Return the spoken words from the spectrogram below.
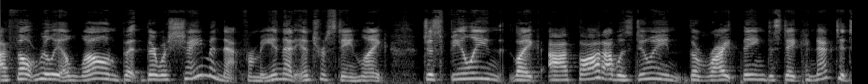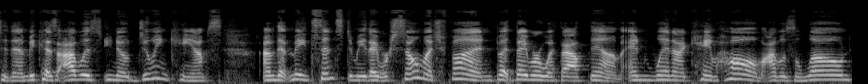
I felt really alone, but there was shame in that for me. Isn't that interesting? Like just feeling like I thought I was doing the right thing to stay connected to them because I was, you know, doing camps um, that made sense to me. They were so much fun, but they were without them. And when I came home, I was alone.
